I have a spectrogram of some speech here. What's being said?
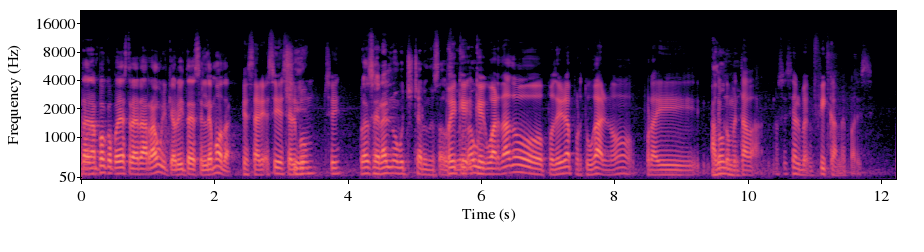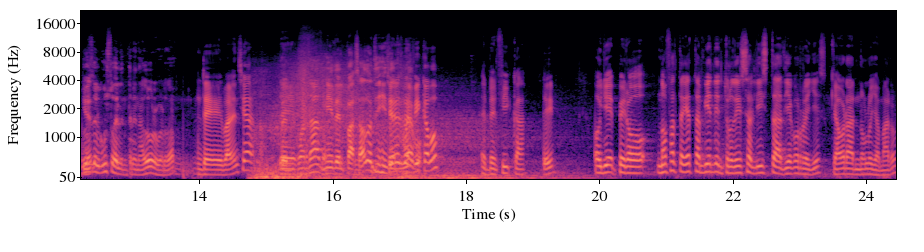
tampoco podías traer a Raúl, que ahorita es el de moda. que estaría- sí, es el Sí. boom, sí. Pues Será el nuevo Chicharo en Estados Oye, Unidos. que, Raúl. que Guardado podría ir a Portugal, ¿no? Por ahí ¿A se dónde? comentaba. No sé si al Benfica, me parece. No es del gusto del entrenador, ¿verdad? ¿De Valencia? No. De guardado. Ni del pasado ni ¿Sí del eres nuevo. Benfica, Bob? El Benfica. Sí. Oye, pero ¿no faltaría también dentro de esa lista a Diego Reyes, que ahora no lo llamaron?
